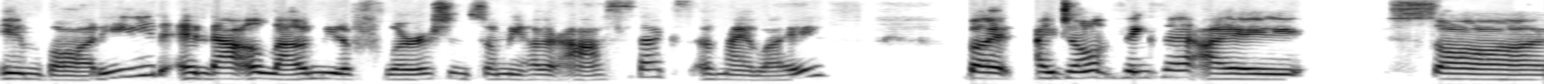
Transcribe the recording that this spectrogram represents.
embodied and that allowed me to flourish in so many other aspects of my life but i don't think that i saw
